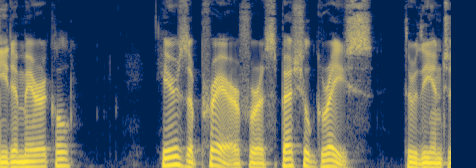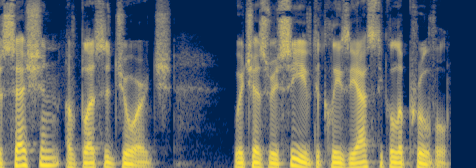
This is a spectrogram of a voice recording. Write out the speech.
Need a miracle? Here's a prayer for a special grace through the intercession of Blessed George, which has received ecclesiastical approval.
